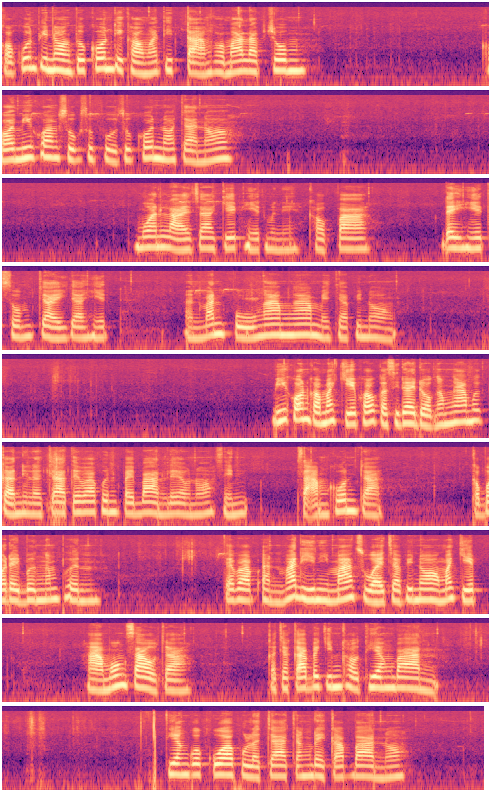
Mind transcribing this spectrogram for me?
ขอบคุณพี่น้องทุกคนที่เข้ามาติดตามเข้ามารับชม ขอให้มีความสุขสุขผูสุขคนเนาะจ้าเนาะมวนหลายจ้าเก็บเห็ดมือนี้เข้าป่าได้เห็ดสมใจจ้าเห็ด อันมันปูงามงามแม่จ้าพี่น้อง มีคนเขามาเก็บเขาก็สิได้ดอกงามๆคือกันนี่แหละจ้าแต่ว่าเพิ่นไปบ้านแล้วเนาะเห็นสามคนจ้าก็บ่ได้เบิ่งน้ำเพิ่นแต่ว่าอันมาดีนี่มาสวยจ้าพี่น้องมาเก็บหาโมงเช้าจ้าก็จะกลับไปกินข้าวเที่ยงบ้าน เที่ยงกลัวๆพุละจ้าจังได้กลับบ้านเนาะ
